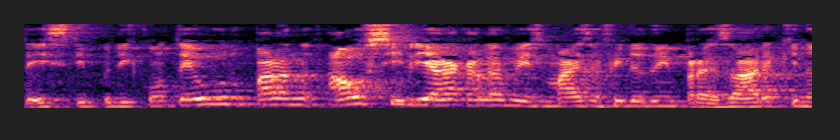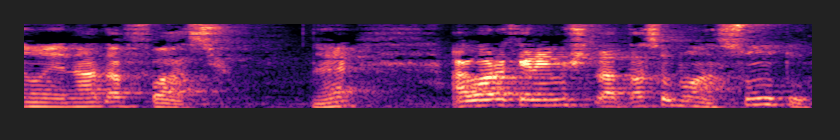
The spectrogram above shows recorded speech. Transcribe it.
esse tipo de conteúdo para auxiliar cada vez mais a vida do empresário, que não é nada fácil, né? Agora queremos tratar sobre um assunto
